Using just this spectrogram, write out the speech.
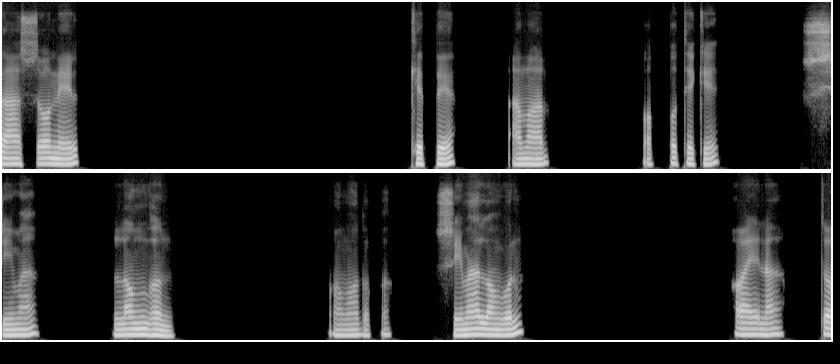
তাসনের ক্ষেত্রে আমার পক্ষ থেকে সীমা লঙ্ঘন আমার সীমা লঙ্ঘন হয় না তো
